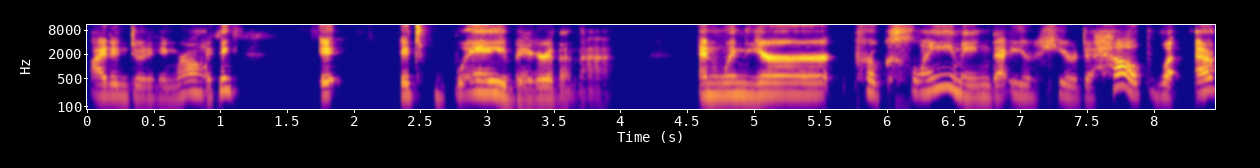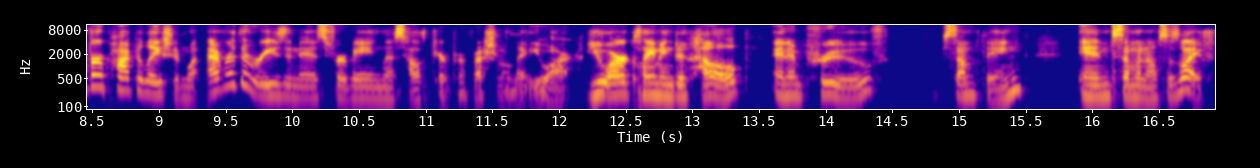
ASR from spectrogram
I didn't do anything wrong. I think it it's way bigger than that. And when you're proclaiming that you're here to help whatever population, whatever the reason is for being this healthcare professional that you are, you are claiming to help and improve something in someone else's life.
